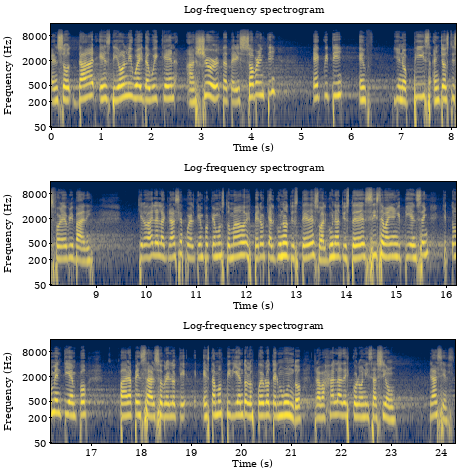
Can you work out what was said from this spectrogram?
And so that is the only way that we can assure that there is sovereignty, equity, and you know, peace and justice for everybody. Quiero darle las gracias por el tiempo que hemos tomado. Espero que algunos de ustedes o algunas de ustedes sí se vayan y piensen, que tomen tiempo para pensar sobre lo que estamos pidiendo los pueblos del mundo, trabajar la descolonización. Gracias.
